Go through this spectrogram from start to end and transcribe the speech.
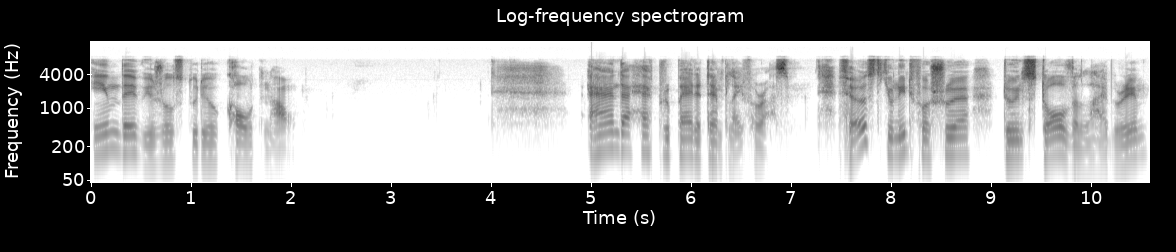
in the Visual Studio Code now. And I have prepared a template for us. First, you need for sure to install the library.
